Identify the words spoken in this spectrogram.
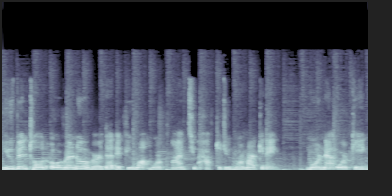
You've been told over and over that if you want more clients, you have to do more marketing, more networking,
